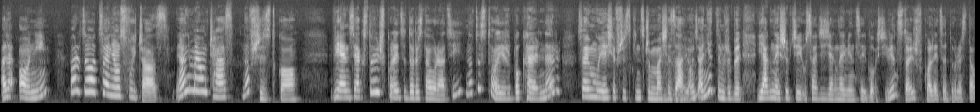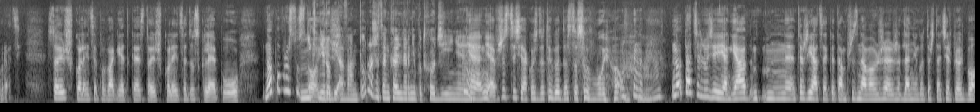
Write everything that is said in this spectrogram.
ale oni bardzo cenią swój czas. I oni mają czas na wszystko. Więc jak stoisz w kolejce do restauracji, no to stoisz, bo kelner zajmuje się wszystkim, czym ma się Mhm. zająć, a nie tym, żeby jak najszybciej usadzić jak najwięcej gości. Więc stoisz w kolejce do restauracji. Stoisz w kolejce po bagietkę, stoisz w kolejce do sklepu. No po prostu stoisz. Nikt nie robi awantur, że ten kelner nie podchodzi i nie... Nie, nie, wszyscy się jakoś do tego dostosowują. No, Mhm. no tacy ludzie jak ja, też Jacek tam przyznawał, że, że dla niego też ta cierpliwość, bo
